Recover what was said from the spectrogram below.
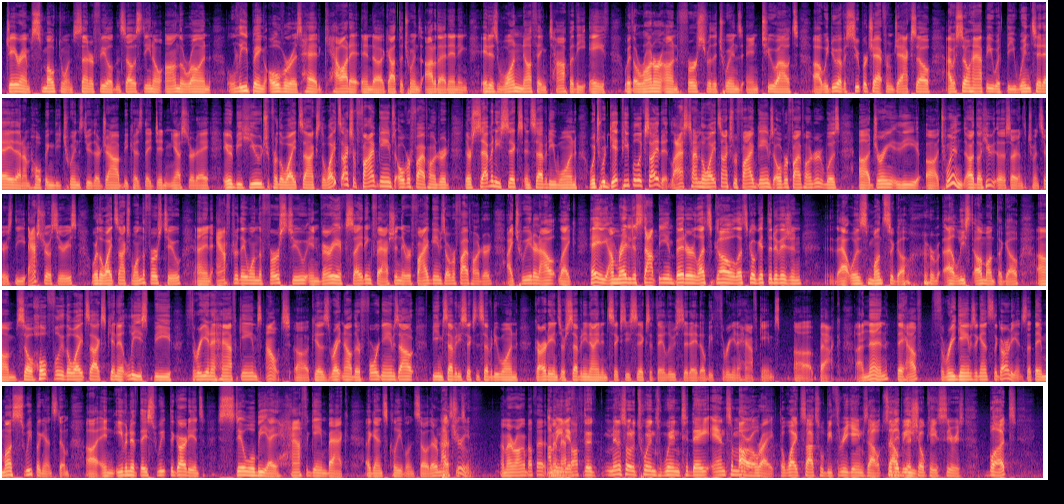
J Ram smoked one center field, and Celestino on the run, leaping over his head, caught it and uh, got the Twins out of that inning. It is one nothing, top of the eighth, with a runner on first for the Twins and two outs. Uh, we do have a super chat from Jaxo. I was so happy with the win today that I'm hoping the Twins do their job because they didn't yesterday. It would be huge for the White Sox. The White Sox are five games over 500. They're 76 and 71, which would get people excited. Last time the White Sox were five games over 500 was uh, during the uh, Twin, uh, the uh, sorry, not the Twin series, the Astro series, where the White Sox won the first two, and after they won the first two in very exciting fashion, they were five games over 500. I tweeted out like, "Hey, I'm ready to stop being bitter. Let's go. Let's go get the division." That was months ago, or at least a month ago. Um, so hopefully the White Sox can at least be three and a half games out because right now they're four games out, being 76 and 71. Guardians are 79 and 66. If they lose today, they'll be three and a half games uh, back. And then they have three games against the Guardians that they must sweep against them. Uh, and even if they sweep the Guardians, still will be a half game back against Cleveland. So they're Not true. team. Am I wrong about that? I mean, if off? the Minnesota Twins win today and tomorrow, Oh, right. the White Sox will be three games out. So That'll they'd be a showcase series. But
